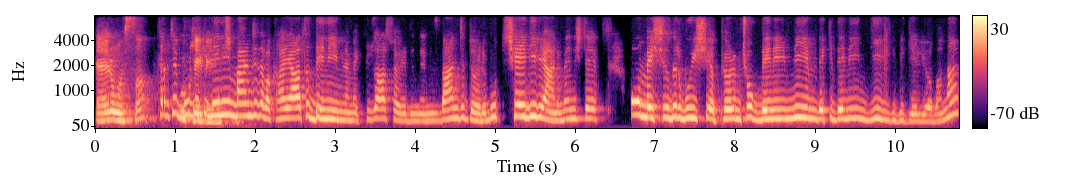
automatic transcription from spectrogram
Eğer oysa Tabii tabii buradaki deneyim için. bence de bak hayatı deneyimlemek. Güzel söyledin Deniz. Bence de öyle. Bu şey değil yani ben işte 15 yıldır bu işi yapıyorum. Çok deneyimliyimdeki deneyim değil gibi geliyor bana.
